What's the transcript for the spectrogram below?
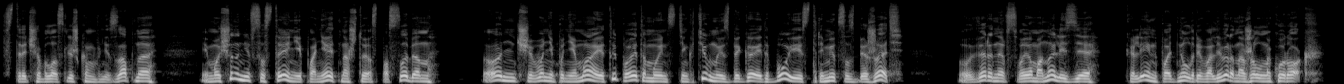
Встреча была слишком внезапна, и мужчина не в состоянии понять, на что я способен. Он ничего не понимает и поэтому инстинктивно избегает боя и стремится сбежать. Уверенный в своем анализе, Клейн поднял револьвер и нажал на курок.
